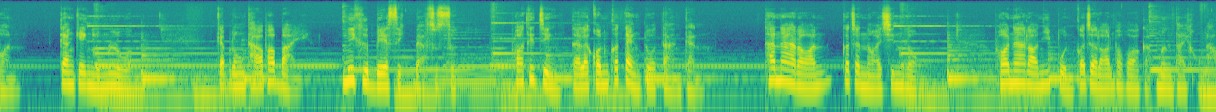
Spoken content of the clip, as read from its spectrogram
อนๆกางเกงหลวมๆกับรองเท้าผ้าใบ นี่คือเบสิกแบบสุดๆ เพราะที่จริงแต่ละคนก็แต่งตัวต่างกัน ถ้าหน้าร้อนก็จะน้อยชิ้นลง เพราะหน้าร้อนญี่ปุ่นก็จะร้อนพอๆกับเมืองไทยของเรา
